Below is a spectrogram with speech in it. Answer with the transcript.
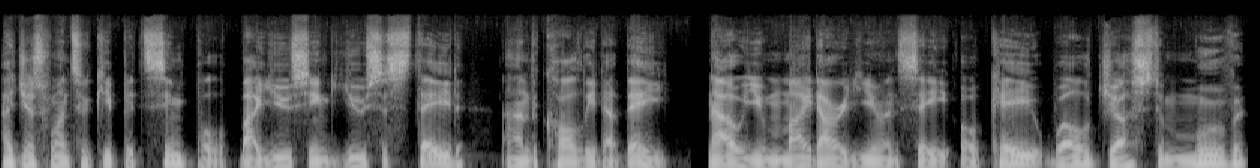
I just want to keep it simple by using use state and call it a day. Now you might argue and say, okay, well just move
